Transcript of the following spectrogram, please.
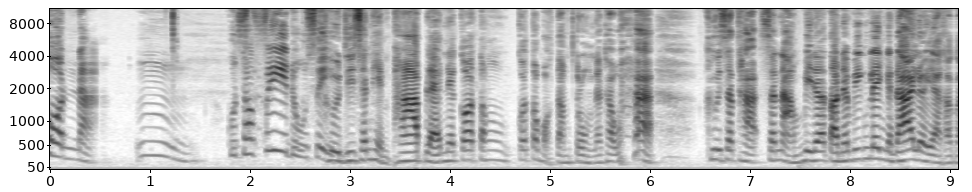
คนน่ะ อืมคุณทอฟฟี่ดูสิ คือที่ฉันเห็นภาพแล้วเนี่ยก็ต้องก็ต้องบอกตามตรงนะคะว่า คือสถานสนามบินตอนนี้วิ่งเล่นกันได้เลยอะค่ะ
